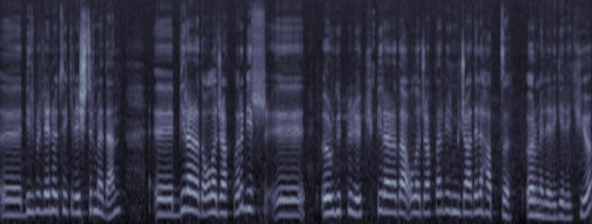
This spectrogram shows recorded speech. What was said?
e, birbirlerini ötekileştirmeden e, bir arada olacakları bir e, örgütlülük, bir arada olacakları bir mücadele hattı örmeleri gerekiyor.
